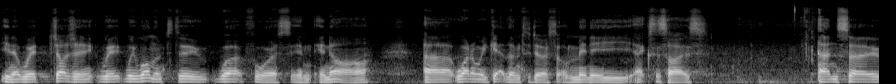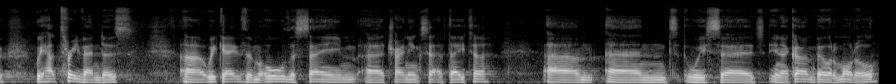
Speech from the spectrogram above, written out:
you know, we're judging, we, we want them to do work for us in, in R. Uh, why don't we get them to do a sort of mini exercise? And so we had three vendors uh, we gave them all the same uh, training set of data, um, and we said, you know, go and build a model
